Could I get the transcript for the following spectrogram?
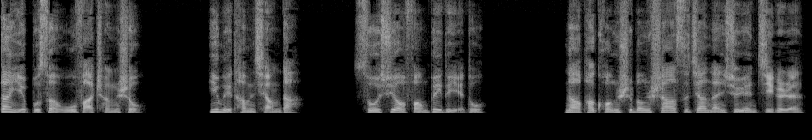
但也不算无法承受，因为他们强大，所需要防备的也多。哪怕狂狮帮杀死迦南学院几个人，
